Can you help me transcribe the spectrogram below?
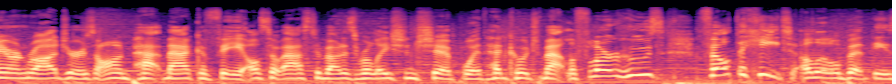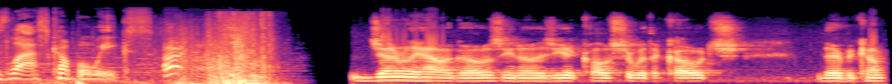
Aaron Rodgers on Pat McAfee also asked about his relationship with head coach Matt LaFleur, who's felt the heat a little bit these last couple weeks generally how it goes, you know, as you get closer with a coach, there become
